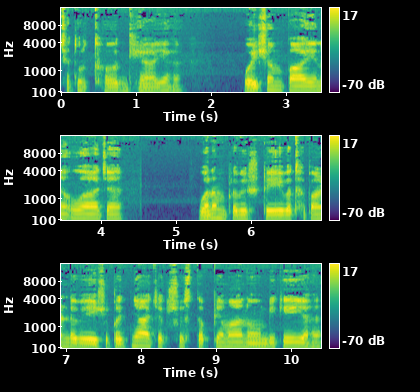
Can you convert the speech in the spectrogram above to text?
चतुर्थोऽध्यायः। वैशम्पायन उवाच वनं प्रविष्टेऽवथ पाण्डवेषु प्रज्ञाचक्षुस्तप्यमानोऽम्बिकेयः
